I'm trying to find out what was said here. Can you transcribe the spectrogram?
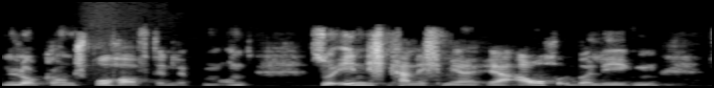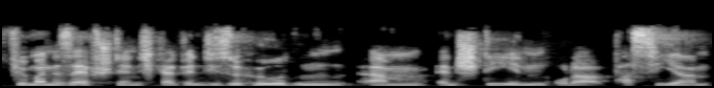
einen lockeren Spruch auf den Lippen. Und so ähnlich kann ich mir ja auch überlegen für meine Selbstständigkeit, wenn diese Hürden ähm, entstehen oder passieren,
